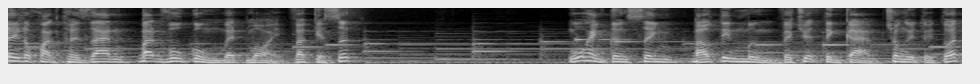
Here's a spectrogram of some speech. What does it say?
Đây là khoảng thời gian bạn vô cùng mệt mỏi và kiệt sức. Ngũ hành tương sinh báo tin mừng về chuyện tình cảm cho người tuổi Tuất.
